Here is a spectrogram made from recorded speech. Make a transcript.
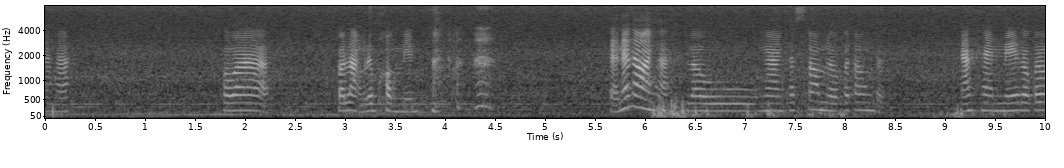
นะคะ เพราะว่าฝรั่งเริ่ม comment แต่แน่นอนค่ะ เรางาน custom เราก็ต้องแบบนะ handmade เราก็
